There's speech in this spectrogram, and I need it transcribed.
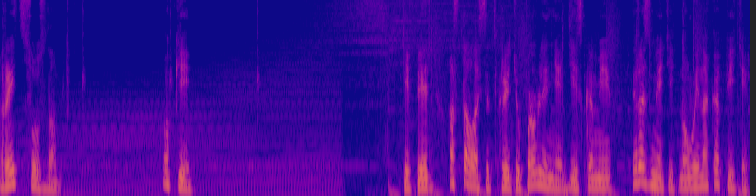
RAID создан. Окей. Теперь осталось открыть управление дисками и разметить новый накопитель.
